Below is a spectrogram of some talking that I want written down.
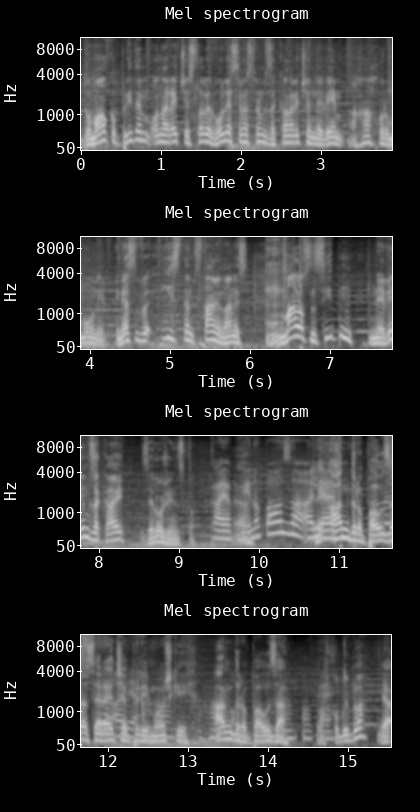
doma, ko pridem, ona reče slabe volje, sem jaz vem, zakaj ona reče ne vem, aha, hormoni. In jaz sem v istem stanju danes. Malo sem siten, ne vem zakaj, zelo žensko. Kaj je menopauza? ali Ne, je andropauza se reče ali- pri aha, moških. aha, Andropauza. okay. Lahko bi bila. Ja.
